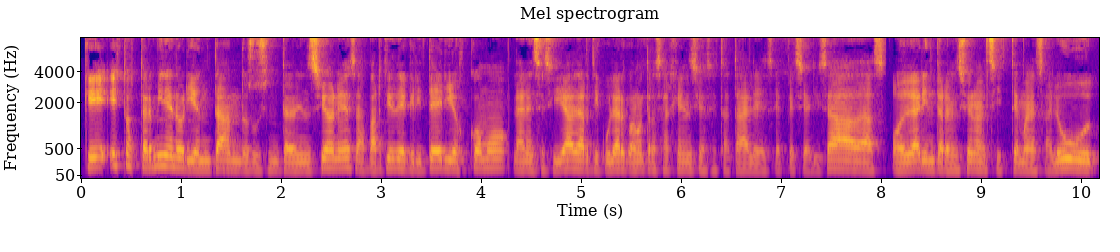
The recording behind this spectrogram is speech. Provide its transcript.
que estos terminen orientando sus intervenciones a partir de criterios como la necesidad de articular con otras agencias estatales especializadas o de dar intervención al sistema de salud.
